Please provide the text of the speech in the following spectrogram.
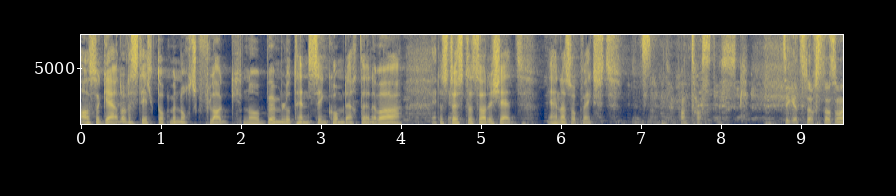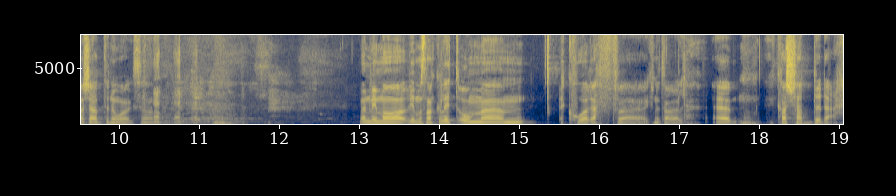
altså Gerd hadde stilt opp med norsk flagg når Bømlo TenSing kom der til. Det var det største som hadde skjedd i hennes oppvekst. Fantastisk. Sikkert største som har skjedd til nå òg. Men vi må, vi må snakke litt om um, KrF, eh, Knut Arild. Eh, hva skjedde der?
